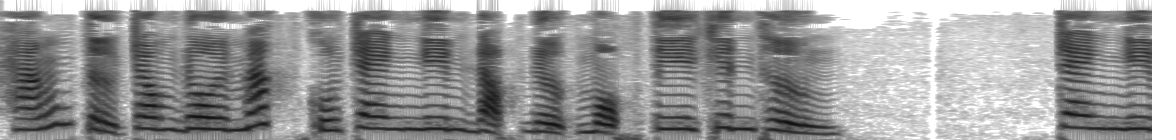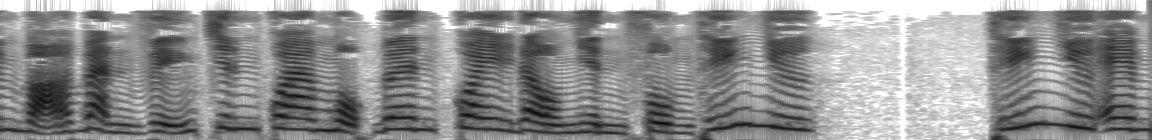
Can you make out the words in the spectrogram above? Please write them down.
Hắn từ trong đôi mắt của Trang Nghiêm đọc được một tia khinh thường. Trang Nghiêm bỏ Bành Viễn Chinh qua một bên quay đầu nhìn Phùng Thiến Như. Thiến Như em,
